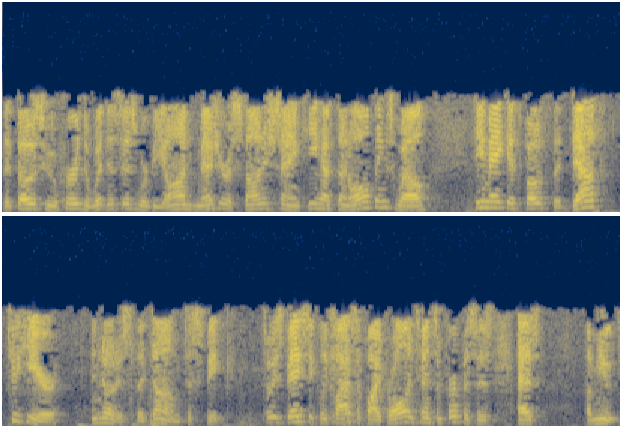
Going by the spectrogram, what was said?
that those who heard the witnesses were beyond measure astonished, saying, He hath done all things well. He maketh both the deaf to hear, and notice, the dumb to speak. So he's basically classified, for all intents and purposes, as a mute,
